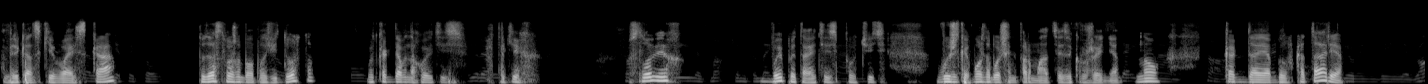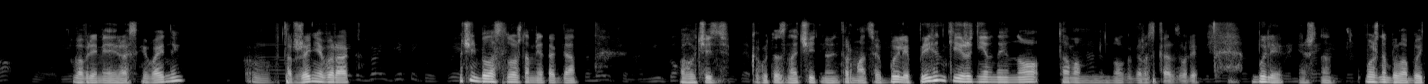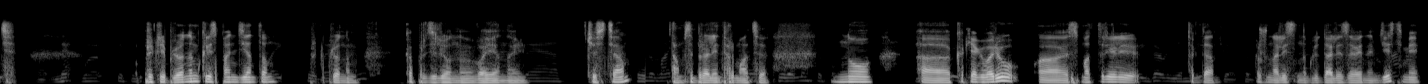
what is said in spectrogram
американские войска. Туда сложно было получить доступ. Вот когда вы находитесь в таких условиях, вы пытаетесь получить, выжить как можно больше информации из окружения. Но когда я был в Катаре во время Иракской войны, вторжения в Ирак, очень было сложно мне тогда получить какую-то значительную информацию. Были брифинги ежедневные, но там вам много рассказывали. Были, конечно, можно было быть прикрепленным корреспондентом, прикрепленным к определенным военной частям, там собирали информацию. Но, как я говорю, а, смотрели тогда, журналисты наблюдали за военными действиями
